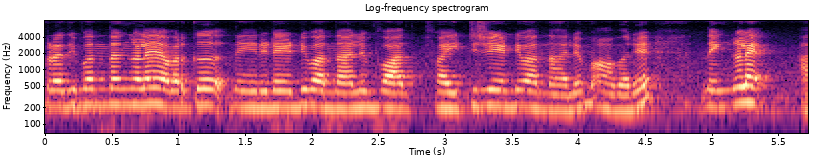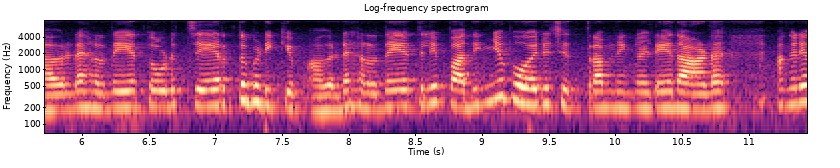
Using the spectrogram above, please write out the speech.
പ്രതിബന്ധങ്ങളെ അവർക്ക് നേരിടേണ്ടി വന്നാലും ഫൈറ്റ് ചെയ്യേണ്ടി വന്നാലും അവർ നിങ്ങളെ അവരുടെ ഹൃദയത്തോട് ചേർത്ത് പിടിക്കും. അവരുടെ ഹൃദയത്തിൽ പതിഞ്ഞു പോയൊരു ചിത്രം നിങ്ങളുടേതാണ്. അങ്ങനെ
